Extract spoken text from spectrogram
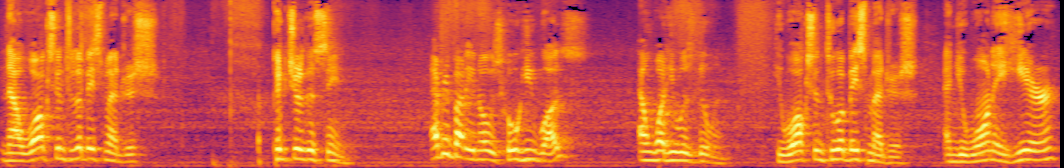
now walks into the base medrash. Picture the scene. Everybody knows who he was and what he was doing. He walks into a base medrash, and you want to hear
